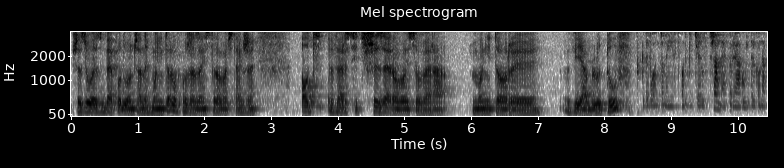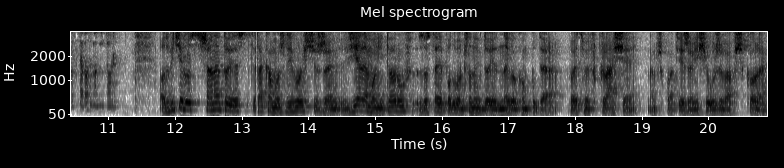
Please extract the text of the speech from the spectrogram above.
przez USB podłączanych monitorów można zainstalować także od wersji 3.0 VoiceOvera monitory via Bluetooth. Gdy włączone jest odbicie lustrzane, reaguj tylko na podstawowy monitor. Odbicie lustrzane to jest taka możliwość, że wiele monitorów zostaje podłączonych do jednego komputera. Powiedzmy w klasie, na przykład jeżeli się używa w szkole,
